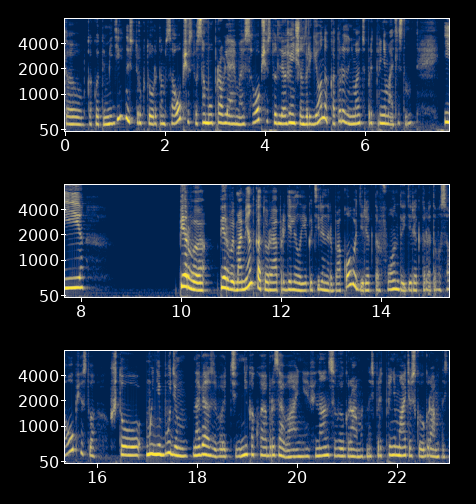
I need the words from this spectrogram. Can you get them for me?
э, какой-то медийной структуры, там сообщество, самоуправляемое сообщество для женщин в регионах, которые занимаются предпринимательством. И первое, первый момент, который определила Екатерина Рыбакова, директор фонда и директор этого сообщества, что мы не будем навязывать никакое образование, финансовую грамотность, предпринимательскую грамотность.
